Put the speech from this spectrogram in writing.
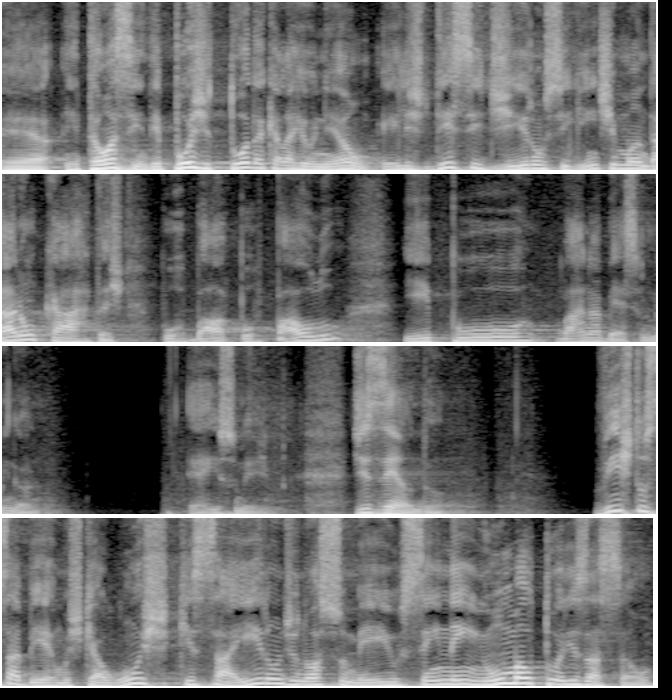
É, então, assim, depois de toda aquela reunião, eles decidiram o seguinte e mandaram cartas por, por Paulo e por Barnabé, se não me engano. É isso mesmo. Dizendo: Visto sabermos que alguns que saíram de nosso meio sem nenhuma autorização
